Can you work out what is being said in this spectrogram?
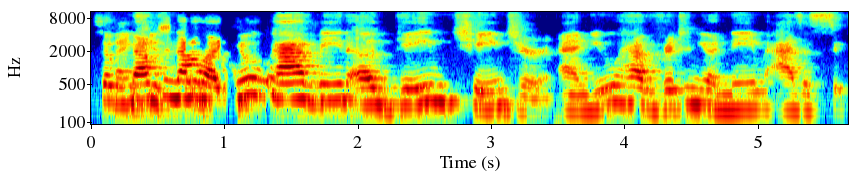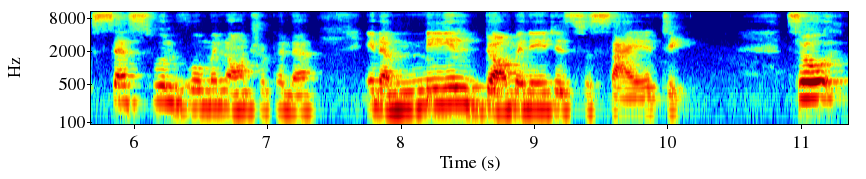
So, Thank you so Nala, much. you have been a game changer and you have written your name as a successful woman entrepreneur in a male dominated society. So,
